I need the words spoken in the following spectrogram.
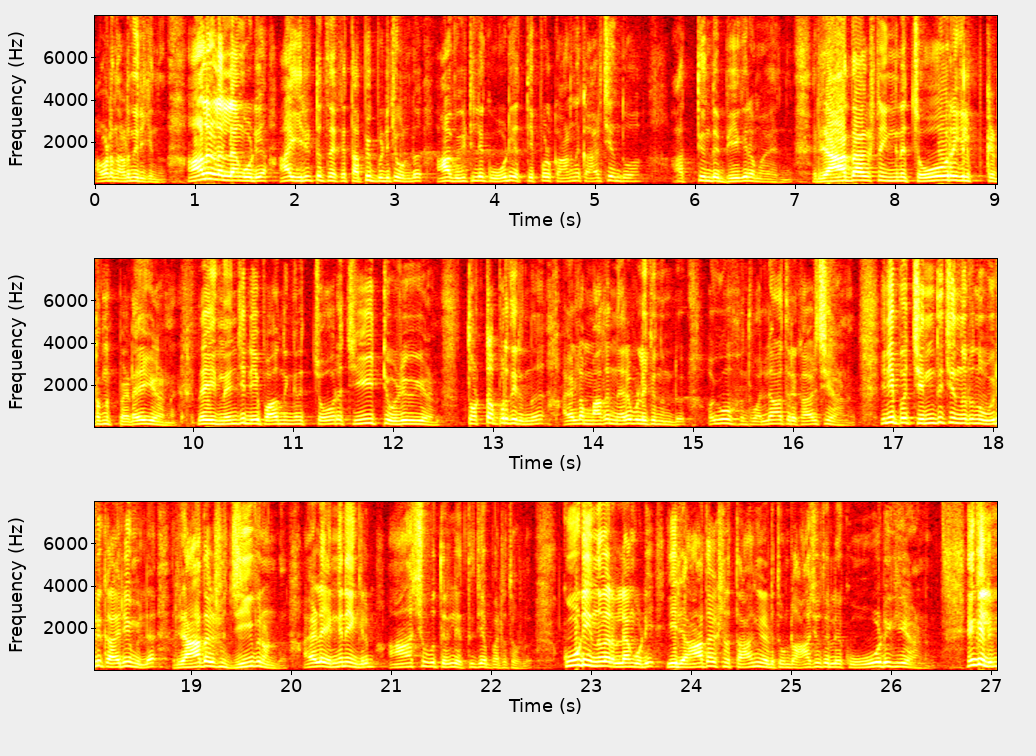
അവിടെ നടന്നിരിക്കുന്നു. ആളുകളെല്ലാം കൂടി ആ ഇരുട്ടത്തൊക്കെ തപ്പി പിടിച്ചുകൊണ്ട് ആ വീട്ടിലേക്ക് ഓടിയെത്തിയപ്പോൾ കാണുന്ന കാഴ്ച എന്തുവാ? അത്യന്തം ഭീകരമായിരുന്നു. രാധാകൃഷ്ണൻ ഇങ്ങനെ ചോരയിൽ കിടന്ന് പെടയുകയാണ്. ഈ നെഞ്ചിന്റെ ഈ ഭാഗത്ത് ഇങ്ങനെ ചോര ചീറ്റി ഒഴുകുകയാണ്. തൊട്ടപ്പുറത്തിരുന്ന് അയാളുടെ മകൻ നിലവിളിക്കുന്നുണ്ട്. അയ്യോ എന്ത് വല്ലാത്തൊരു കാഴ്ചയാണ്. ഇനിയിപ്പോൾ ചിന്തിച്ച് നിന്നിരുന്ന ഒരു കാര്യവുമില്ല. രാധാകൃഷ്ണൻ ജീവനുണ്ട്. അയാളെ എങ്ങനെയെങ്കിലും ആശുപത്രിയിൽ എത്തിച്ചേ പറ്റത്തുള്ളൂ. കൂടി ഇന്നവരെല്ലാം കൂടി ഈ രാധാകൃഷ്ണൻ താങ്ങിയെടുത്തുകൊണ്ട് ആശുപത്രിയിലേക്ക് ഓടുകയാണ്. എങ്കിലും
